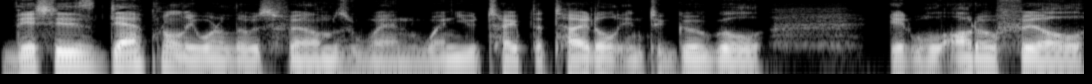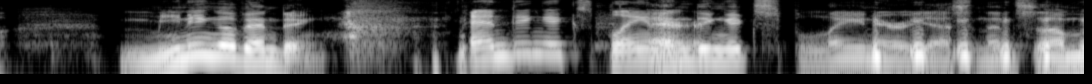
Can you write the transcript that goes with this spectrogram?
This is definitely one of those films when when you type the title into Google, it will autofill meaning of ending. Ending explainer. Ending explainer, yes. And then some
